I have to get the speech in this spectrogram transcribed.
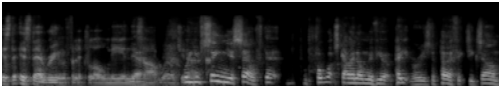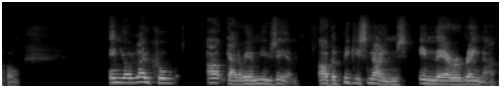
is there is there room for little old me in this Yeah. art world you well, know you've seen yourself that for what's going on with you at Peterborough is the perfect example. In your local art gallery and museum are the biggest names in their arena.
